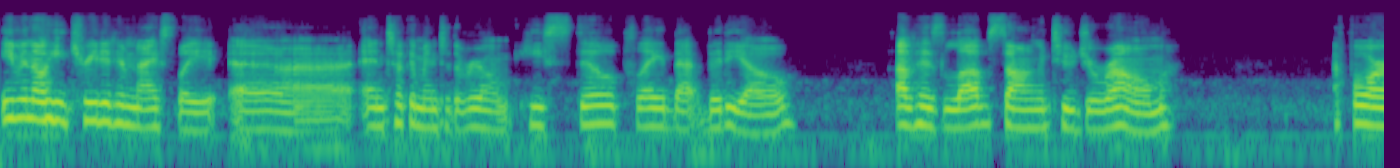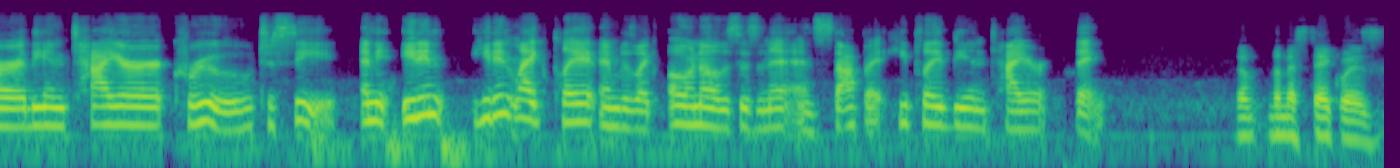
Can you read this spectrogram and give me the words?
even though he treated him nicely uh, and took him into the room, he still played that video of his love song to Jerome for the entire crew to see. And he, didn't he didn't like play it and was like, "Oh no, this isn't it," and stop it. He played the entire thing. the, the mistake was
